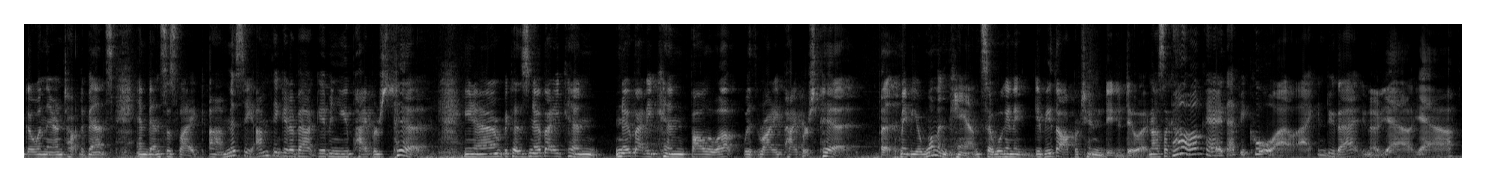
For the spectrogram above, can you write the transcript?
go in there and talk to Vince, and Vince is like, uh, Missy, I'm thinking about giving you Piper's Pit, you know, because nobody can, nobody can follow up with Roddy Piper's Pit but maybe a woman can. So we're going to give you the opportunity to do it. And I was like, oh, okay, that'd be cool. I, I can do that. You know, yeah, yeah.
